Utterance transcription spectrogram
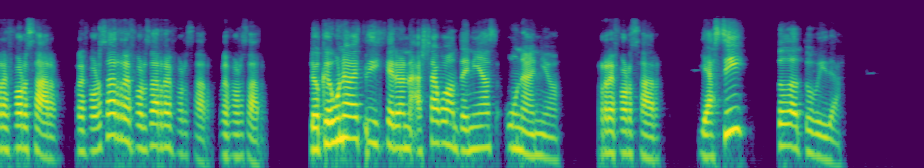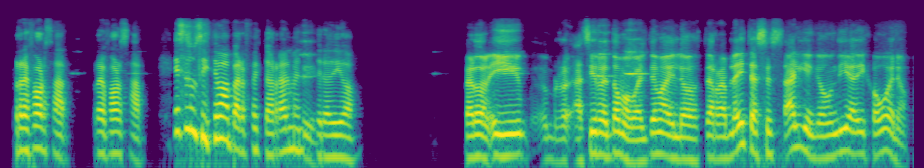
Reforzar, reforzar, reforzar, reforzar, reforzar. Lo que una vez te dijeron allá cuando tenías un año, reforzar. Y así toda tu vida. Reforzar, reforzar. Es un sistema perfecto, realmente Sí. te lo digo. Perdón, y así retomo con el tema de los terraplanistas, es alguien que un día dijo, bueno,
